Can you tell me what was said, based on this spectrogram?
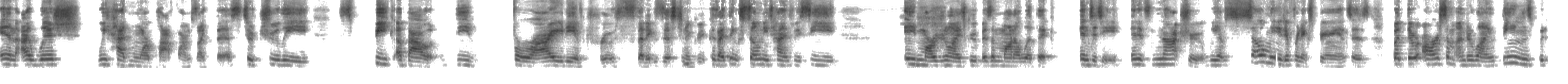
And I wish we had more platforms like this to truly speak about the variety of truths that exist in a group. Because i think so many times we see a marginalized group as a monolithic entity and it's not true. We have so many different experiences but there are some underlying themes be-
